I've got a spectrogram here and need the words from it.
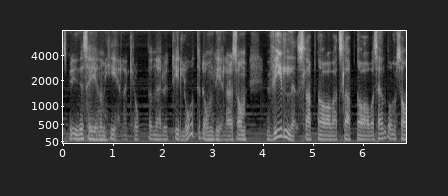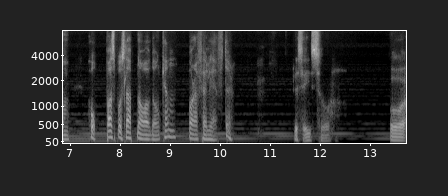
Sprider sig genom hela kroppen när du tillåter de delar som vill slappna av att slappna av och sen de som hoppas på att slappna av, de kan bara följa efter. Precis så. Och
